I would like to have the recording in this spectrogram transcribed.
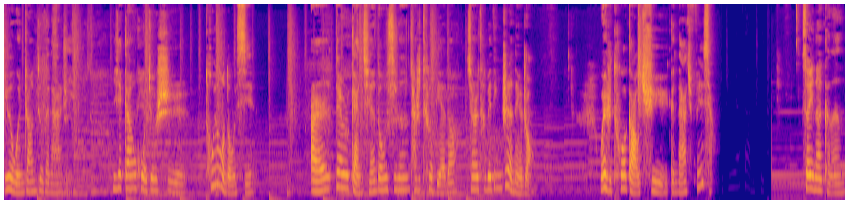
因为文章就在那里，那些干货就是通用的东西，而带入感情的东西呢，它是特别的，像是特别定制的那种。我也是脱稿去跟大家去分享，所以呢，可能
